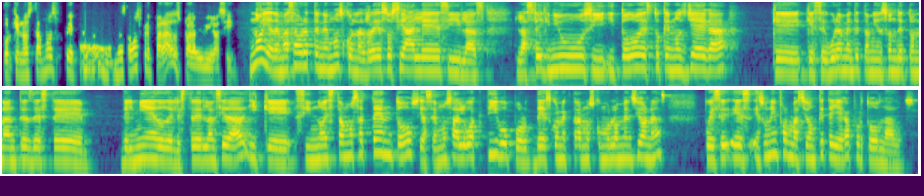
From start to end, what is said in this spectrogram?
porque no estamos preparados, no estamos preparados para vivir así. No, y además ahora tenemos con las redes sociales y las, las fake news y, todo esto que nos llega, que, que, seguramente también son detonantes de este, del miedo, del estrés, la ansiedad, y que si no estamos atentos y hacemos algo activo por desconectarnos, como lo mencionas, pues es, es una información que te llega por todos lados.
